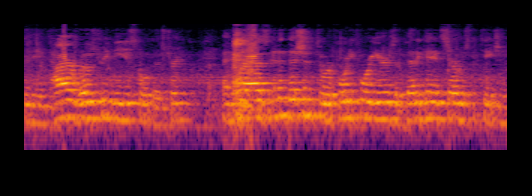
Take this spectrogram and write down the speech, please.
to the entire Rose Tree Media School District, and whereas in addition to her 44 years of dedicated service to teaching,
